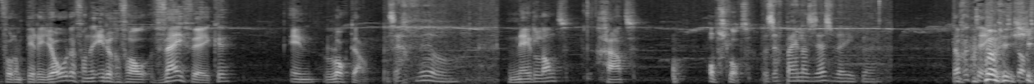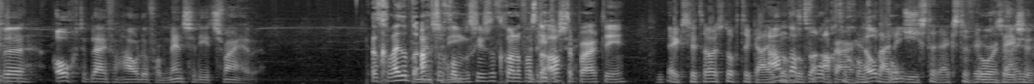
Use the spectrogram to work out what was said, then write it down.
voor een periode van in ieder geval vijf weken in lockdown. Dat is echt veel. Nederland gaat op slot. Dat is echt bijna zes weken. Dat betekent dat we oog te blijven houden voor mensen die het zwaar hebben. Dat geluid op de mensen achtergrond, misschien is dat gewoon alvast de afterparty. Ik zit trouwens nog te kijken of Aandacht op de achtergrond kleine easter eggs te vinden Door zijn. deze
